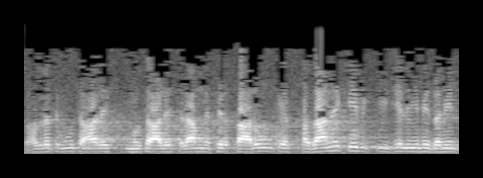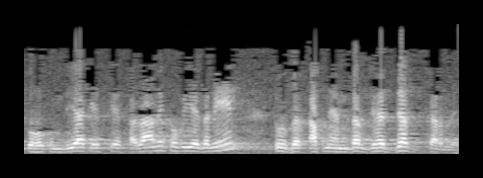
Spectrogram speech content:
تو حضرت موسا علیہ السلام نے پھر قارون کے خزانے کے لیے بھی زمین کو حکم دیا کہ اس کے خزانے کو بھی یہ زمین تو اپنے اندر جو ہے جذب کر لے۔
